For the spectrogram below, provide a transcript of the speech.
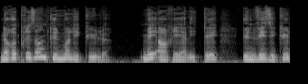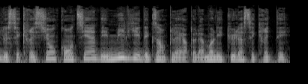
ne représente qu'une molécule, mais en réalité, une vésicule de sécrétion contient des milliers d'exemplaires de la molécule à sécréter.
